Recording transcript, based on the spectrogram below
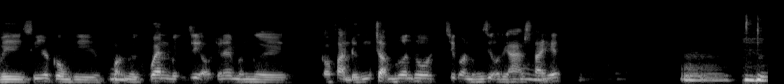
Vì suy cho cùng thì mọi người quen với rượu cho nên mọi người có phản ứng chậm hơn thôi chứ còn uống rượu thì ai cũng say hết. Ừ.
